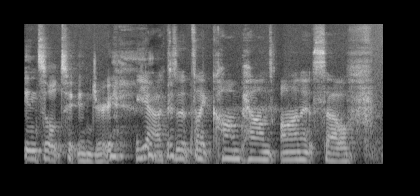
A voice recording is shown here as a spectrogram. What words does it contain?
insult to injury. Yeah, because it's like compounds on itself.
